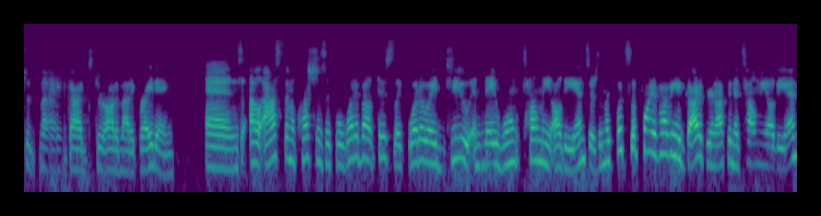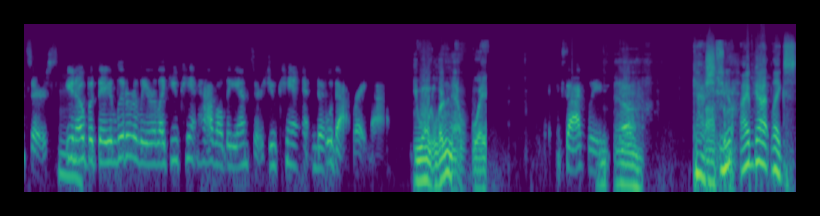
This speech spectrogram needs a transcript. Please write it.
to my guides through automatic writing. And I'll ask them questions like, well, what about this? Like, what do I do? And they won't tell me all the answers. I'm like, what's the point of having a guide if you're not going to tell me all the answers? Hmm. You know, but they literally are like, you can't have all the answers. You can't know that right now. you won't learn that way. Exactly. Yeah. Gosh, you know, I've got like, s-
